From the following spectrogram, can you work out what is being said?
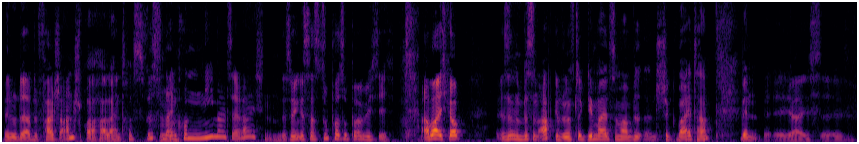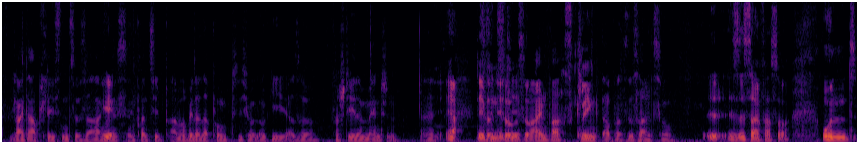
wenn du da eine falsche Ansprache allein triffst, wirst du mhm. deinen Kunden niemals erreichen. Deswegen ist das super, super wichtig. Aber ich glaube, wir sind ein bisschen abgedriftet, gehen wir jetzt mal ein, ein Stück weiter. Wenn, äh, ja, ist äh, vielleicht abschließend zu sagen, ist im Prinzip einfach wieder der Punkt Psychologie, also verstehe den Menschen. Äh, ja, definitiv. So, so, so einfach es klingt, aber es ist halt so. Es ist einfach so. Und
